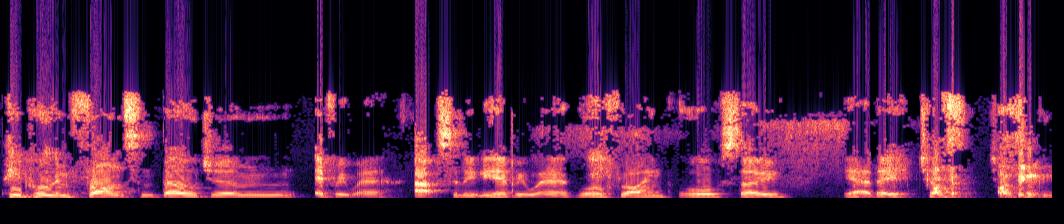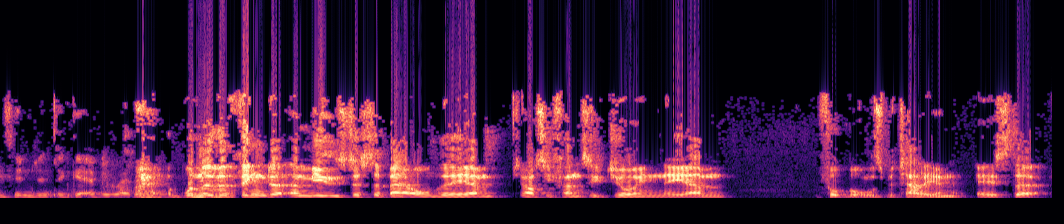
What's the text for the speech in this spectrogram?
people in France and Belgium, everywhere, absolutely everywhere. Royal Flying Corps. So yeah, they Chelsea, I Chelsea think- contingent did get everywhere. didn't they? One other thing that amused us about all the um, Chelsea fans who joined the um, Footballers Battalion is that,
